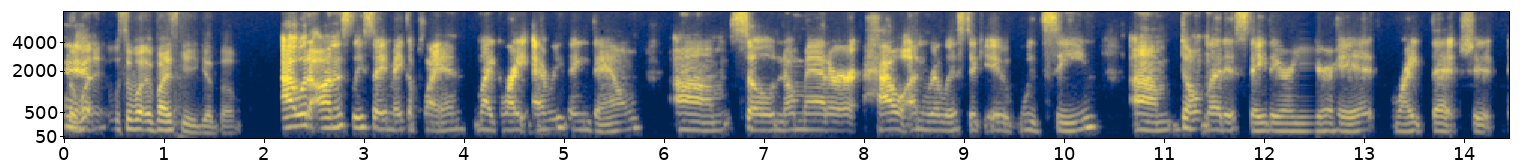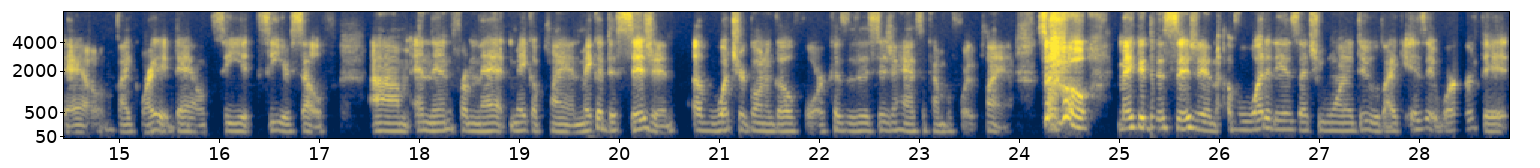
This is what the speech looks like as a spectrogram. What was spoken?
what, so, what advice can you give them? I would honestly say make a plan, like write everything down. Um, so no matter how unrealistic it would seem, um, don't let it stay there in your head. Write that shit down. Like write it down. See it. See yourself. Um, and then from that, make a plan. Make a decision of what you're going to go for, because the decision has to come before the plan. So make a decision of what it is that you want to do. Like, is it worth it?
